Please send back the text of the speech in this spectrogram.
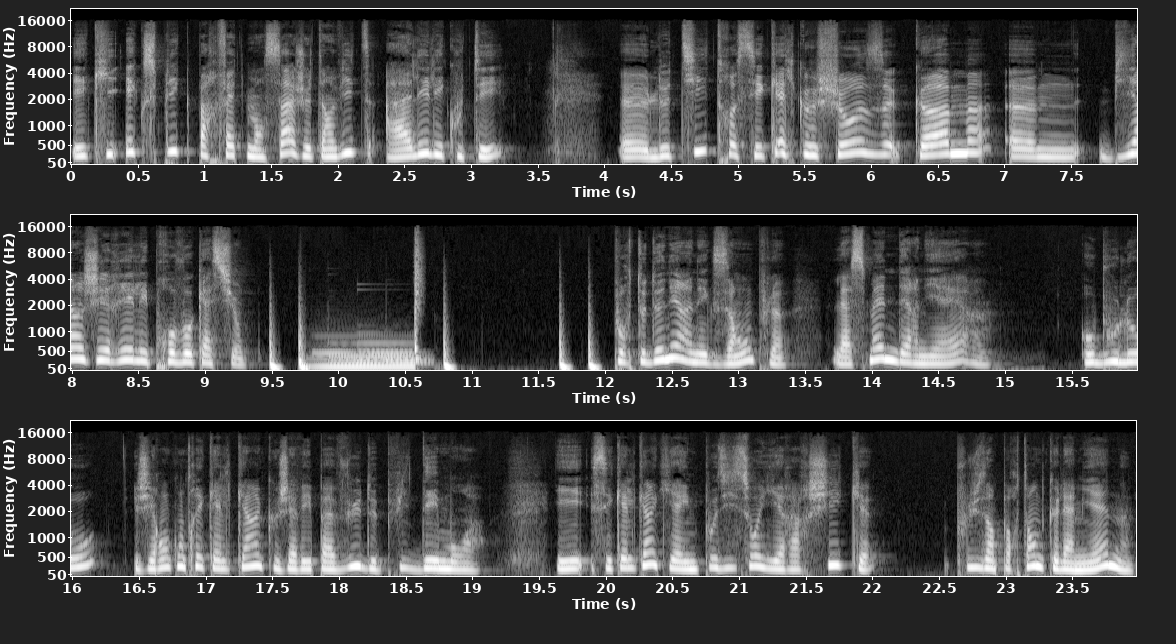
et qui explique parfaitement ça. Je t'invite à aller l'écouter. Euh, le titre, c'est quelque chose comme euh, Bien gérer les provocations. Pour te donner un exemple, la semaine dernière, au boulot, j'ai rencontré quelqu'un que j'avais pas vu depuis des mois. Et c'est quelqu'un qui a une position hiérarchique plus importante que la mienne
